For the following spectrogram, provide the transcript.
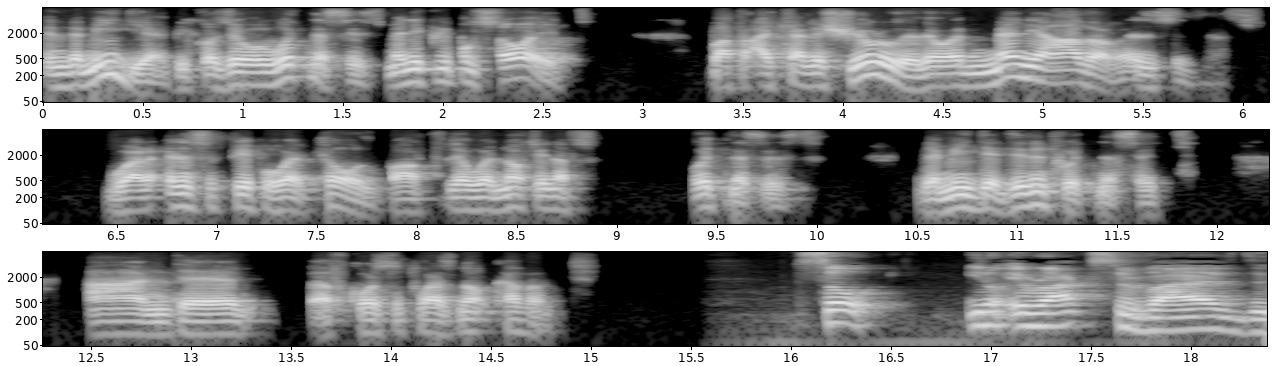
in the media because there were witnesses. Many people saw it. But I can assure you, there were many other incidents where innocent people were killed, but there were not enough witnesses. The media didn't witness it. And uh, of course, it was not covered. So, you know, Iraq survived the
